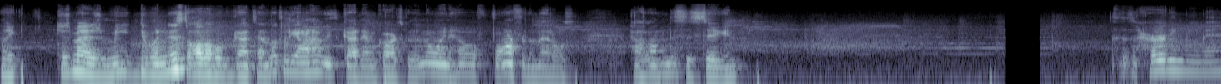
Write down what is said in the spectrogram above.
Like, just imagine me doing this all the whole goddamn. Luckily, I don't have these goddamn cards because there's no way in far for the medals. How long this is taking. This is hurting me, man.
